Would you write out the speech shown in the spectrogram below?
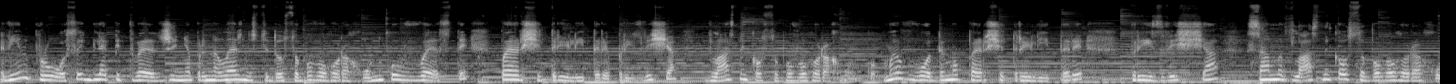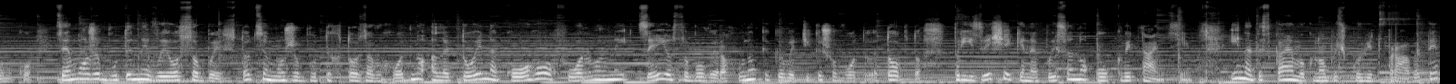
він просить для підтвердження приналежності до особового рахунку ввести перші три літери прізвища власника особового рахунку. Ми вводимо перші три літери прізвища саме власника особового рахунку. Це може бути не ви особисто, це може бути хто завгодно, але той, на кого оформлений цей особовий рахунок, який ви тільки що вводили. Тобто прізвище, яке написано у квитанції. І натискаємо кнопочку Відправити.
